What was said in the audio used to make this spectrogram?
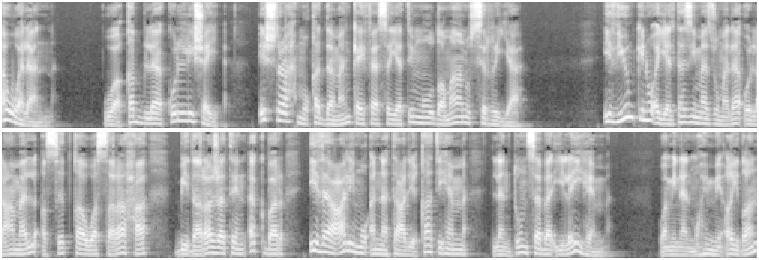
اولا وقبل كل شيء اشرح مقدما كيف سيتم ضمان السرية. إذ يمكن أن يلتزم زملاء العمل الصدق والصراحة بدرجة أكبر إذا علموا أن تعليقاتهم لن تنسب إليهم. ومن المهم أيضا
